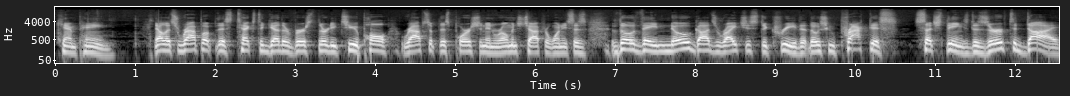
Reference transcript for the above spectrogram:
campaign. Now let's wrap up this text together, verse 32. Paul wraps up this portion in Romans chapter 1. He says, Though they know God's righteous decree that those who practice such things, deserve to die,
